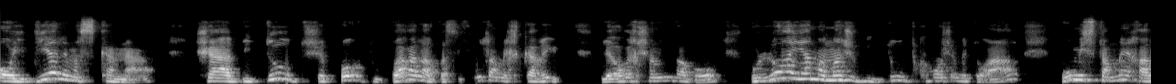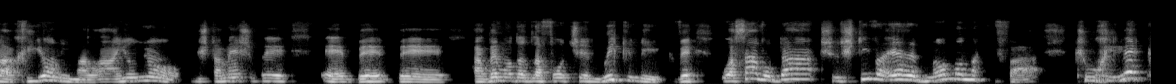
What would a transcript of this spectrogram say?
או הגיע למסקנה שהבידוד שפה דובר עליו בספרות המחקרית לאורך שנים רבות, הוא לא היה ממש בידוד כמו שמתואר, הוא מסתמך על ארכיונים, על רעיונות, משתמש בהרבה אה, מאוד הדלפות של ויקליק, והוא עשה עבודה של שתי וערב מאוד מאוד מקיפה, כשהוא חילק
